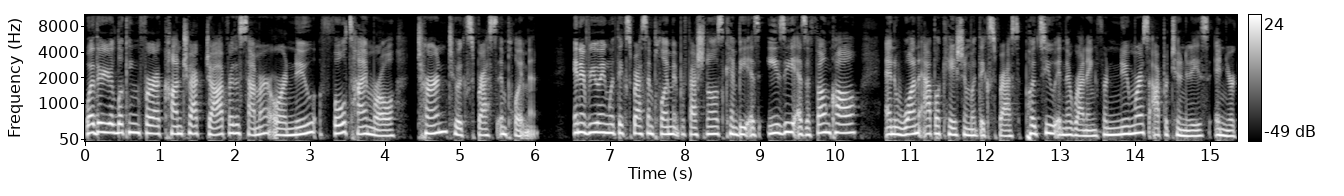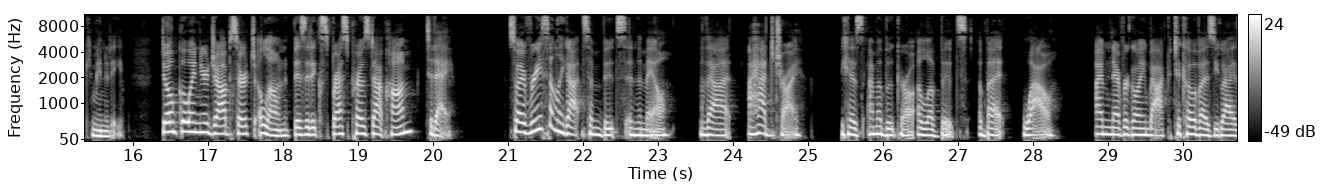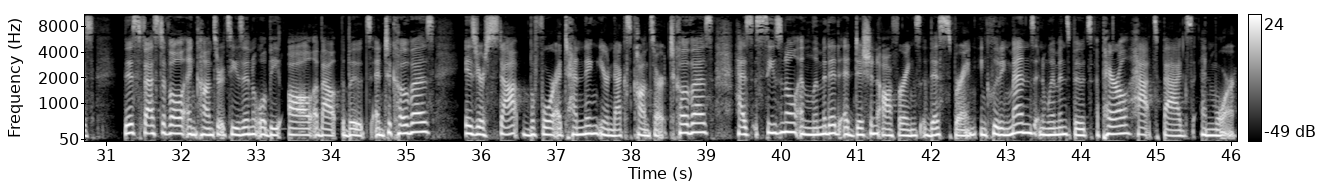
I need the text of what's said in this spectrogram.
Whether you're looking for a contract job for the summer or a new full time role, turn to Express Employment. Interviewing with Express Employment professionals can be as easy as a phone call, and one application with Express puts you in the running for numerous opportunities in your community. Don't go in your job search alone. Visit expresspros.com today. So, I've recently got some boots in the mail that I had to try because I'm a boot girl. I love boots, but wow, I'm never going back. Tecovas, you guys. This festival and concert season will be all about the boots. And Tecovas is your stop before attending your next concert. Tecovas has seasonal and limited edition offerings this spring, including men's and women's boots, apparel, hats, bags, and more.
